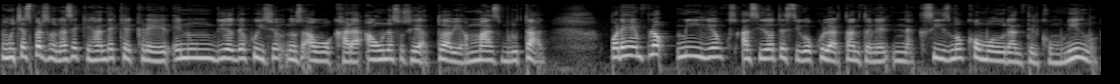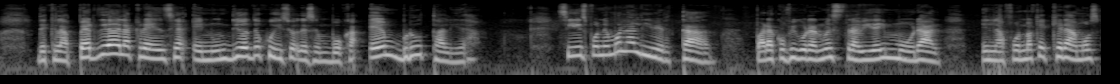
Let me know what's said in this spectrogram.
muchas personas se quejan de que creer en un Dios de juicio nos abocará a una sociedad todavía más brutal. Por ejemplo, Million ha sido testigo ocular tanto en el nazismo como durante el comunismo, de que la pérdida de la creencia en un Dios de juicio desemboca en brutalidad. Si disponemos la libertad para configurar nuestra vida inmoral en la forma que queramos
